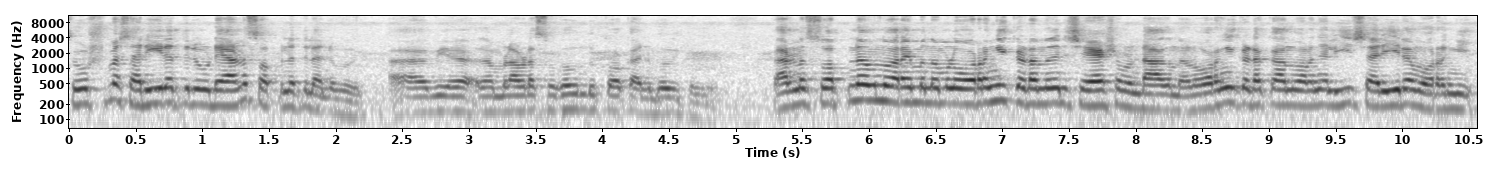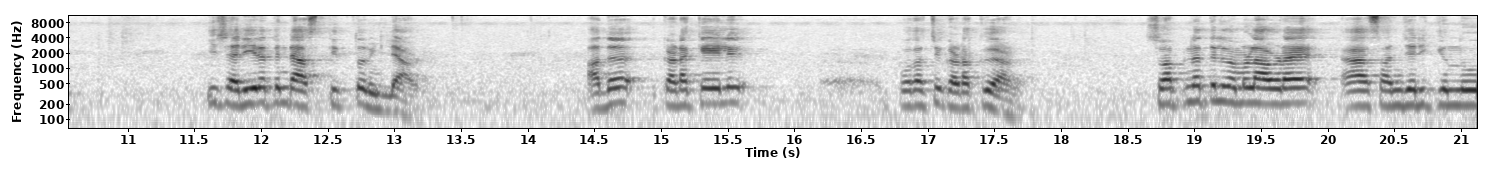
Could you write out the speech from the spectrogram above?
സൂക്ഷ്മ ശരീരത്തിലൂടെയാണ് സ്വപ്നത്തിൽ അനുഭവി നമ്മളവിടെ സുഖവും ദുഃഖമൊക്കെ അനുഭവിക്കുന്നത്. കാരണം സ്വപ്നം എന്ന് പറയുമ്പോൾ നമ്മൾ ഉറങ്ങിക്കിടന്നതിന് ശേഷം ഉണ്ടാകുന്നതാണ്. ഉറങ്ങിക്കിടക്കുക എന്ന് പറഞ്ഞാൽ ഈ ശരീരം ഉറങ്ങി. ഈ ശരീരത്തിന്റെ അസ്തിത്വം ഇല്ല അവിടെ അത് കിടക്കയിൽ പുതച്ച് കിടക്കുകയാണ്. സ്വപ്നത്തിൽ നമ്മൾ അവിടെ സഞ്ചരിക്കുന്നു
